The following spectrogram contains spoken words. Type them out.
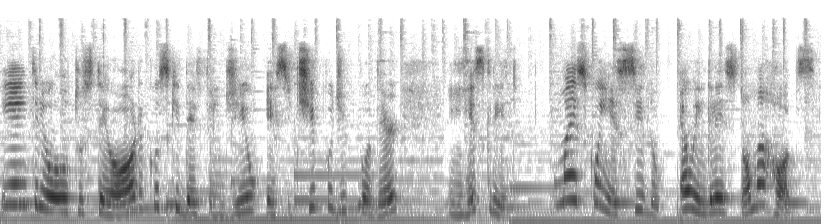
e entre outros teóricos que defendiam esse tipo de poder irrescrito. O mais conhecido é o inglês Thomas Hobbes.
